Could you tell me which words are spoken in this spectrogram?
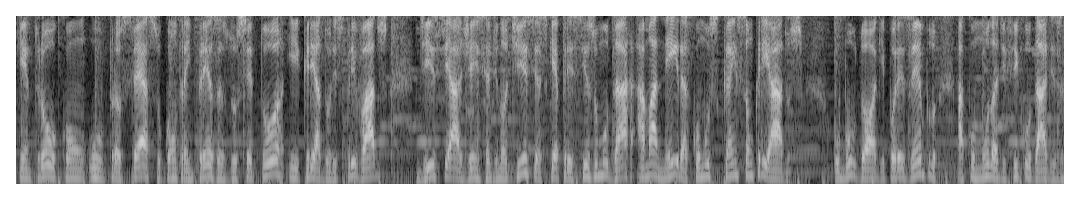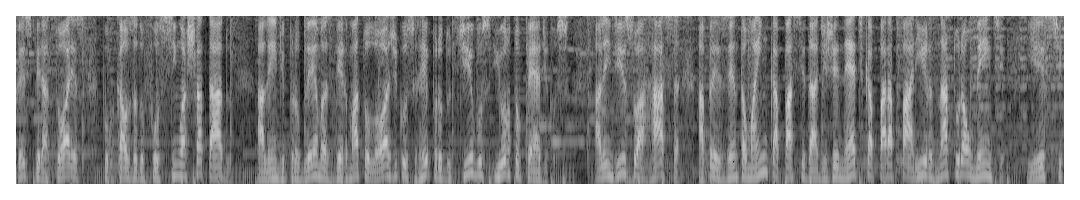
que entrou com o processo contra empresas do setor e criadores privados, disse à agência de notícias que é preciso mudar a maneira como os cães são criados. O bulldog, por exemplo, acumula dificuldades respiratórias por causa do focinho achatado, além de problemas dermatológicos, reprodutivos e ortopédicos. Além disso, a raça apresenta uma incapacidade genética para parir naturalmente, e este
